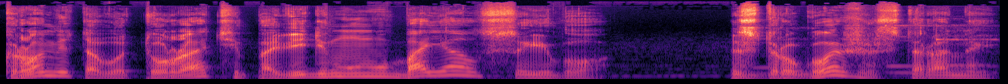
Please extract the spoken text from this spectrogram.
Кроме того, Турати, по-видимому, боялся его. С другой же стороны,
